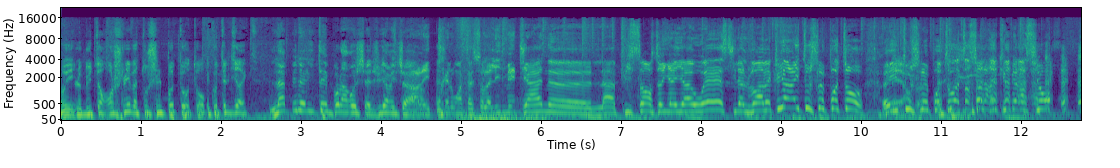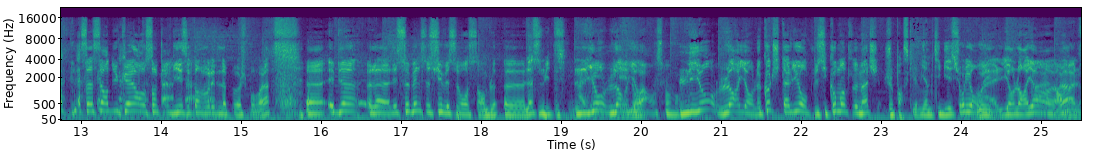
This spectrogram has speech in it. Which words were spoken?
Le buteur Rochelet va toucher le poteau. Écoutez le direct. La pénalité pour La Rochelle, Julien Richard. Allez, très loin, sur la ligne médiane. euh, la puissance de Yaya Ouest. Il a le vent avec lui. Ah, il touche le poteau. Euh, Il touche le poteau. Attention à la récupération. Ça sort du cœur, on sent que le billet s'est envolé de la poche. Bon voilà. Euh, eh bien, la- les semaines se suivent et se ressemblent. Euh, la suite. Ah, Lyon-Lorient. noir en ce moment. Lyon-Lorient. Le coach est à Lyon en plus. Il commente le match. Je pense qu'il a mis un petit billet sur Lyon. Oui. Euh, Lyon-Lorient. Ah, euh, normal. voilà.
